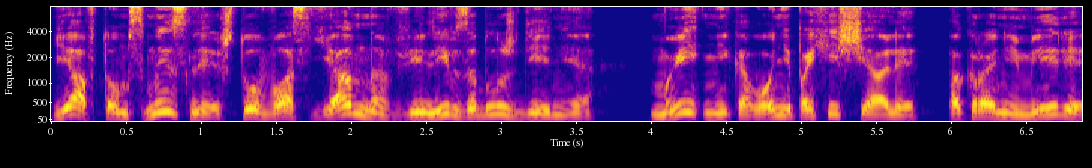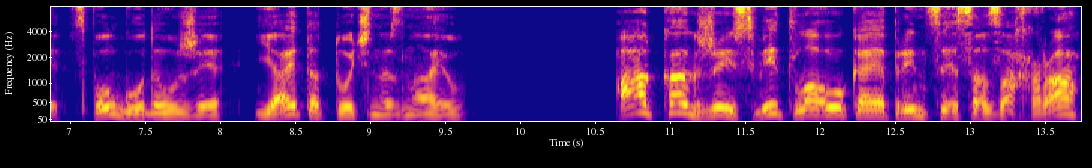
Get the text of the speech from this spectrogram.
«Я в том смысле, что вас явно ввели в заблуждение, мы никого не похищали, по крайней мере, с полгода уже, я это точно знаю». «А как же светлоокая принцесса Захра?»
